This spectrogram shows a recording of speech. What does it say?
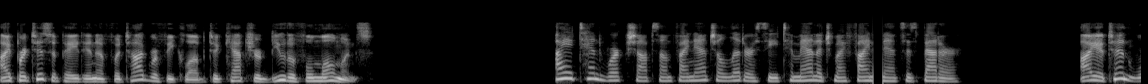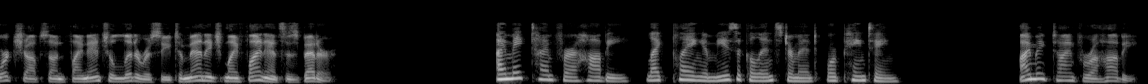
I participate in a photography club to capture beautiful moments. I attend workshops on financial literacy to manage my finances better. I attend workshops on financial literacy to manage my finances better. I make time for a hobby, like playing a musical instrument or painting. I make time for a hobby,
